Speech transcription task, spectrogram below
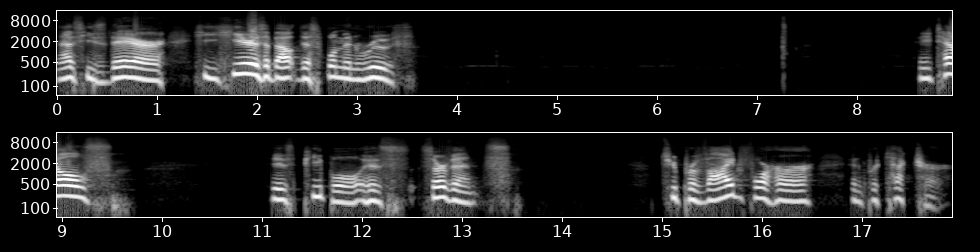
As he's there, he hears about this woman, Ruth. he tells his people, his servants, to provide for her and protect her,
